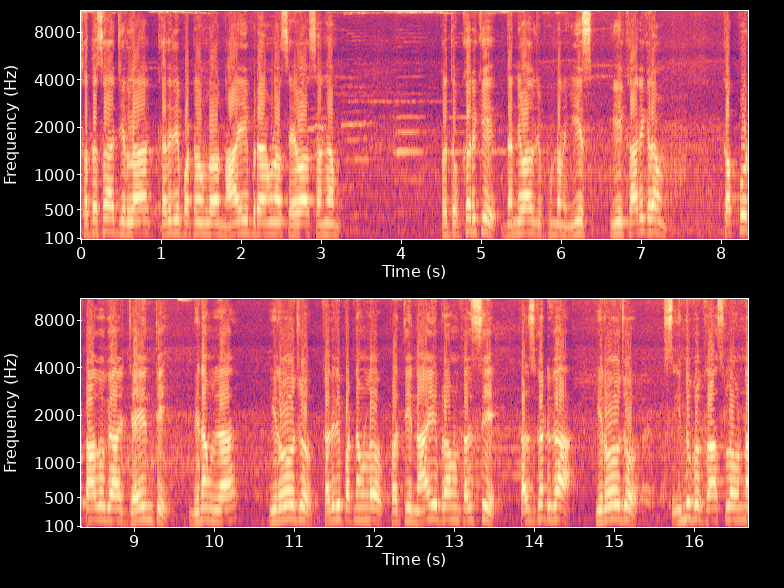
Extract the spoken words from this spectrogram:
సతసా జిల్లా కదిరి పట్టణంలో నాయి బ్రాహ్మణ సేవా సంఘం ప్రతి ఒక్కరికి ధన్యవాదాలు చెప్పుకుంటాను. ఈ ఈ కార్యక్రమం కప్పు టాగుగా గారి జయంతి దినంగా ఈరోజు కదిరిపట్నంలో ప్రతి నాయి బ్రాహ్మణ్ కలిసి కలిసికట్టుగా ఈరోజు హిందూపూర్ క్రాస్లో ఉన్న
